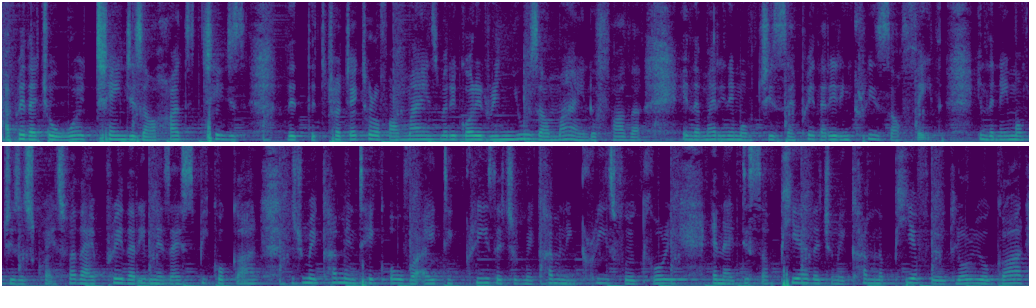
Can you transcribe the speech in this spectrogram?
I pray that your word changes our hearts, changes the, the trajectory of our minds. May God, it renews our mind, oh Father. In the mighty name of Jesus, I pray that it increases our faith in the name of Jesus Christ. Father, I pray that even as I speak, oh God, that you may come and take over. I decrease that you may come and increase for your glory, and I disappear that you may come and appear for your glory, oh God.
